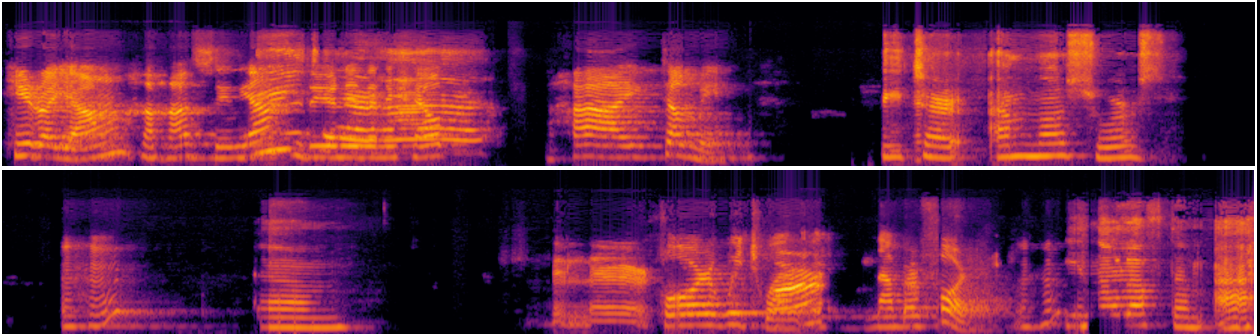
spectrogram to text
Here I am. Uh-huh. Senior, do you need any help? Hi, tell me. Teacher, I'm not sure. Mm-hmm. Um, The letter For which one? Number four. Mhm. in all of them, uh,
